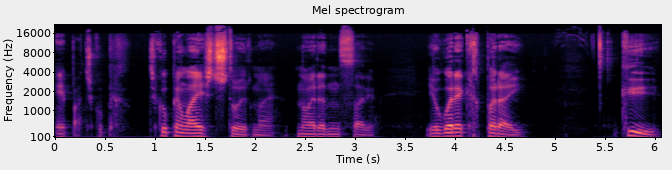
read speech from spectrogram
Epá, desculpa. Desculpem lá este estouro, não é? Não era necessário. Eu agora é que reparei que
